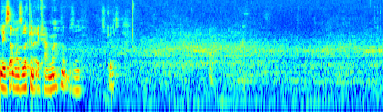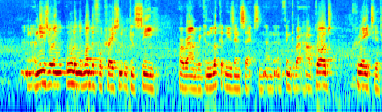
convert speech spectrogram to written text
At least that one's looking at the camera. That was, uh, good. And, these are in, all in the wonderful creation that we can see around. We can look at these insects and, and, and think about how God created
